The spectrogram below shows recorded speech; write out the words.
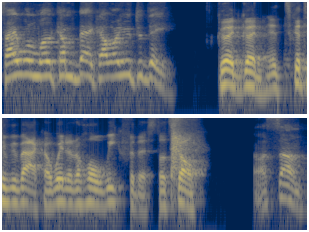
Simon, welcome back. How are you today? Good, good. It's good to be back. I waited a whole week for this. Let's go. Awesome.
